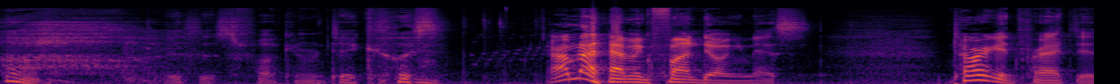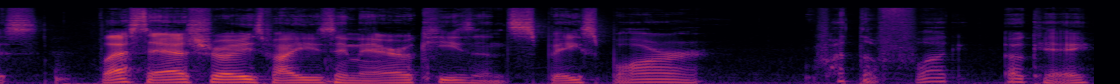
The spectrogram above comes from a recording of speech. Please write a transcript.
this is fucking ridiculous. I'm not having fun doing this. Target practice. Blast the asteroids by using the arrow keys and spacebar. What the fuck? Okay.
